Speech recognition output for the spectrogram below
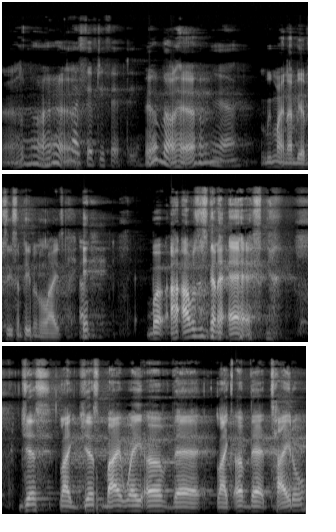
Uh, about half. Like 50 50. Yeah, about half. Yeah. We might not be able to see some people in the lights. And- but I, I was just gonna ask, just like just by way of that, like of that title.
